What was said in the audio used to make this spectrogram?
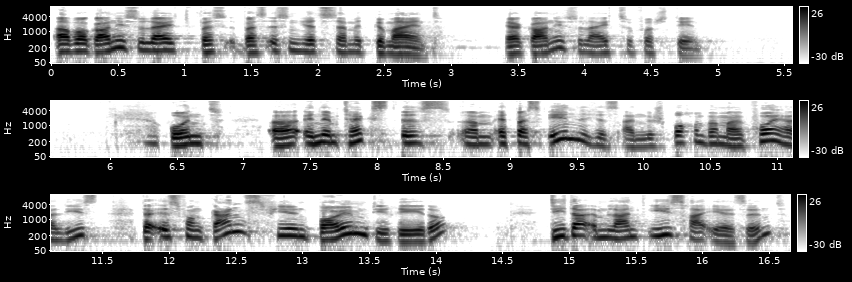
aber gar nicht so leicht. Was, was ist denn jetzt damit gemeint? Ja, gar nicht so leicht zu verstehen. Und äh, in dem Text ist ähm, etwas Ähnliches angesprochen, wenn man vorher liest. Da ist von ganz vielen Bäumen die Rede, die da im Land Israel sind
